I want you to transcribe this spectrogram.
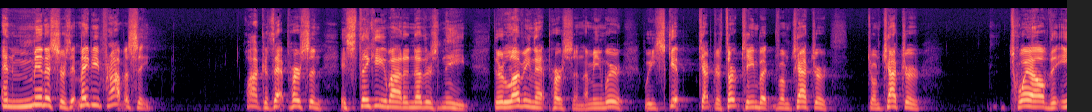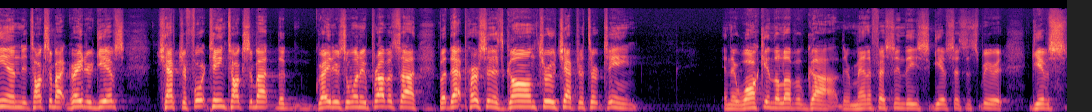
and ministers, it may be prophecy. Why? Because that person is thinking about another's need. They're loving that person. I mean, we're we skip chapter 13, but from chapter from chapter 12, the end, it talks about greater gifts. Chapter 14 talks about the greater is the one who prophesied, but that person has gone through chapter 13 and they're walking in the love of God. They're manifesting these gifts as the Spirit gives,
